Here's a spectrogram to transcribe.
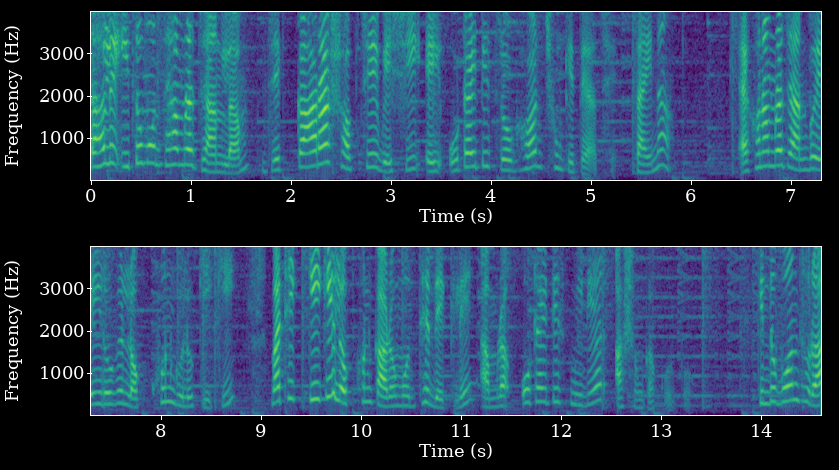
তাহলে ইতোমধ্যে আমরা জানলাম যে কারা সবচেয়ে বেশি এই ওটাইটিস রোগ হওয়ার ঝুঁকিতে আছে, তাই না? এখন আমরা জানব এই রোগের লক্ষণগুলো কি কি বা ঠিক কী কী লক্ষণ কারও মধ্যে দেখলে আমরা ওটাইটিস মিডিয়ার আশঙ্কা করব। কিন্তু বন্ধুরা,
